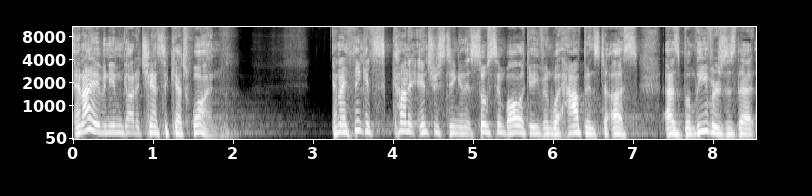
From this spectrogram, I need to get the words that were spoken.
and I haven't even got a chance to catch one. And I think it's kind of interesting and it's so symbolic, even what happens to us as believers is that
